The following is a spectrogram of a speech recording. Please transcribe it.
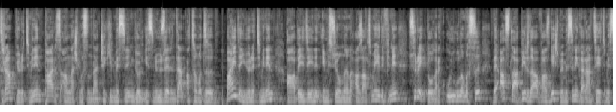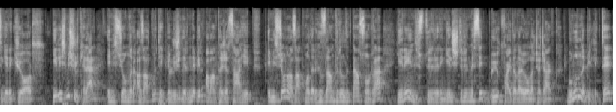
Trump yönetiminin Paris Anlaşması'ndan çekilmesinin gölgesini üzerinden atamadı. Biden yönetiminin ABD'nin emisyonlarını azaltma hedefini sürekli olarak uygulaması ve asla bir daha vazgeçmemesini garanti etmesi gerekiyor. Gelişmiş ülkeler emisyonları azaltma teknolojilerinde bir avantaja sahip. Emisyon azaltmaları hızlandırıldıktan sonra yeni endüstrilerin geliştirilmesi büyük faydalara yol açacak. Bununla birlikte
